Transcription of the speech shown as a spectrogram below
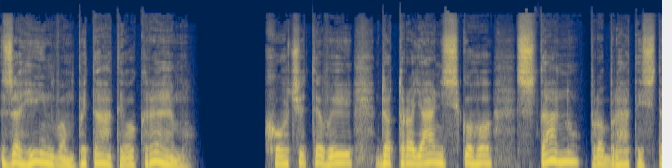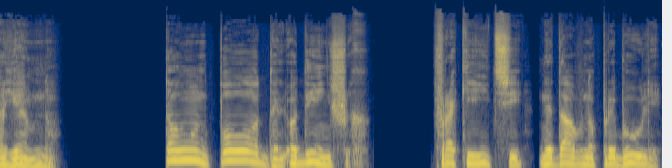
загін вам питати окремо? Хочете ви до троянського стану пробратись таємно? Та он подаль од інших. Фракійці недавно прибулі,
